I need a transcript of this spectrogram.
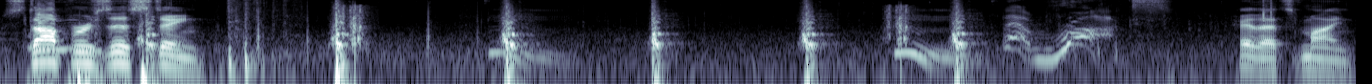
Stop resisting! That rocks! Hey, that's mine.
